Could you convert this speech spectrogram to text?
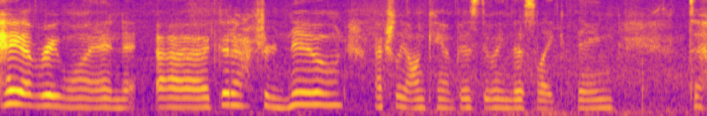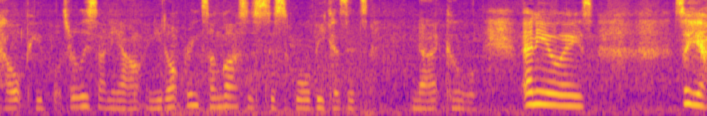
Hey everyone, uh, good afternoon. I'm actually on campus doing this like thing to help people. It's really sunny out and you don't bring sunglasses to school because it's not cool. Anyways, so yeah,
